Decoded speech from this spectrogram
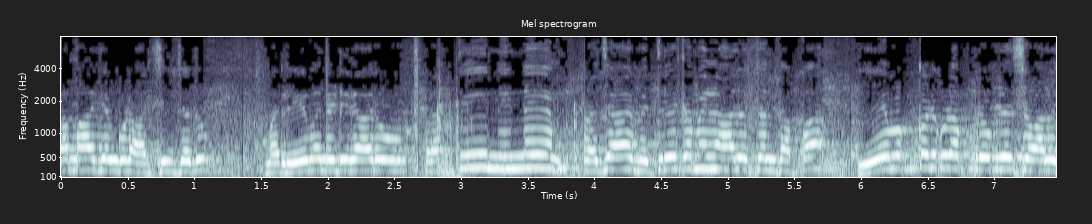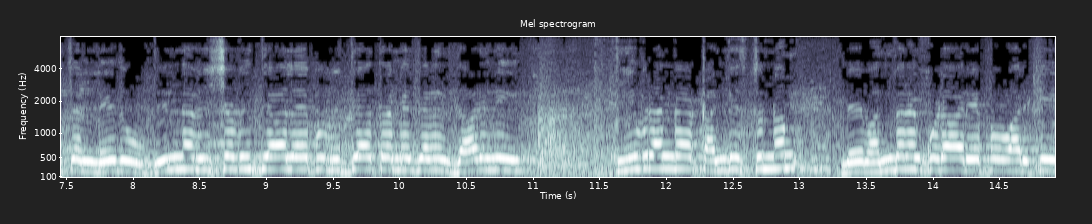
సమాజం కూడా హర్షించదు. మరి రేవంత్ రెడ్డి గారు ప్రతి నిర్ణయం ప్రజా వ్యతిరేకమైన ఆలోచన తప్ప ఏ ఒక్కరు కూడా ప్రోగ్రెసివ్ ఆలోచన లేదు. నిన్న విశ్వవిద్యాలయపు విద్యార్థుల మీద జరిగిన దాడిని తీవ్రంగా ఖండిస్తున్నాం. మేమందరం కూడా రేపు వారికి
